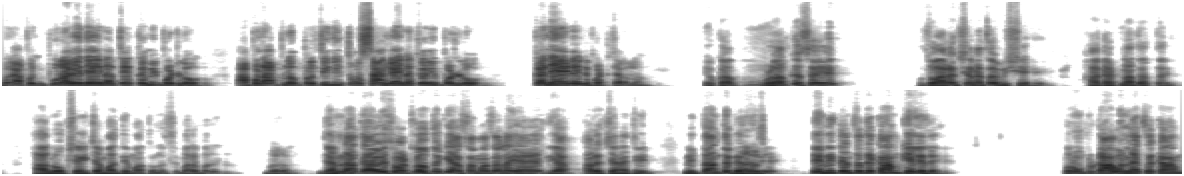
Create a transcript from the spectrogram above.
मग आपण पुरावे द्यायला ते कमी पडलो आपण आपलं प्रतिनिधित्व सांगायला कमी पडलो का न्यायालयाने फटकारलं? का मुळात कसं आहे जो आरक्षणाचा विषय आहे हा घटनादत्त आहे हा लोकशाहीच्या माध्यमातूनच आहे बरोबर आहे? बरोबर. ज्यांना त्यावेळेस वाटलं होतं की या समाजाला या या आरक्षणाची नितांत गरज आहे. त्यांनी त्यांचं ते काम केलेलं आहे. परंतु डावलण्याचं काम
